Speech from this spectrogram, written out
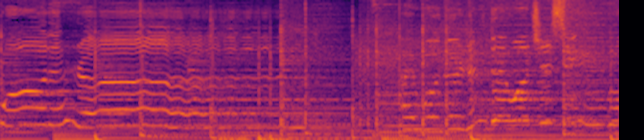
我的人。爱我的人对我痴心不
